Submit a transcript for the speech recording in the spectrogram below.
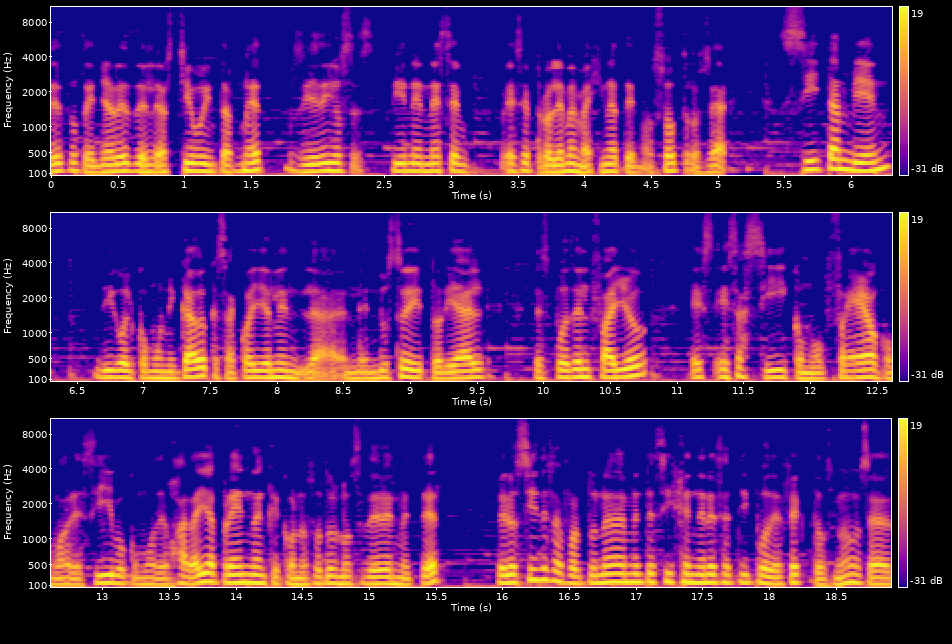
estos señores del archivo internet, pues si ellos tienen ese, ese problema, imagínate nosotros. O sea, sí también, digo, el comunicado que sacó ayer la, la industria editorial después del fallo, es, así, como feo, como agresivo, como de ojalá y aprendan que con nosotros no se deben meter. Pero sí, desafortunadamente, sí genera ese tipo de efectos, ¿no? O sea,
